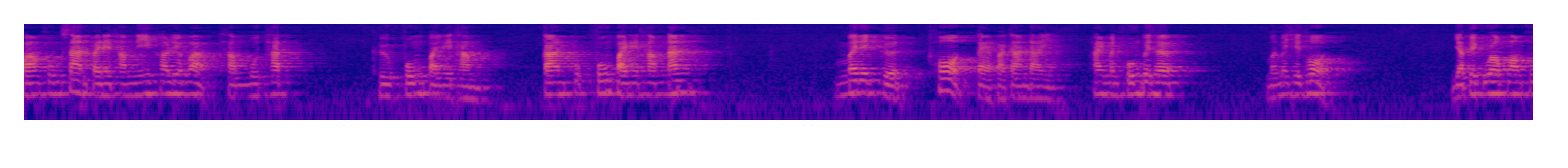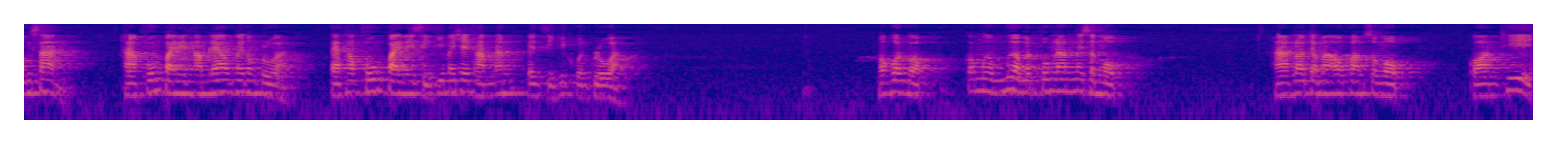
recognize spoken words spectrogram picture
ความฟุ้งซ่านไปในธรรมนี้เขาเรียกว่าธรรมมุทัศคือฟุ้งไปในธรรม การฟุ้งไปในธรรมนั้น ไม่ได้เกิดโทษแต่ประการใด ให้มันฟุ้งไปเถอะ มันไม่ใช่โทษ อย่าไปกลัวความฟุ้งซ่านหากฟุ้งไปในธรรมแล้วไม่ต้องกลัว แต่ถ้าฟุ้งไปในสิ่งที่ไม่ใช่ธรรมนั้นเป็นสิ่งที่ควรกลัวบางคนบอกก็เมื่อเมื่อมันฟุ้งแล้วไม่สงบ หากเราจะมาเอาความสงบ ก่อนที่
